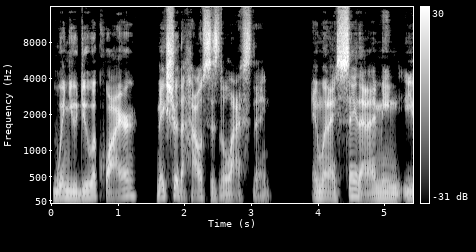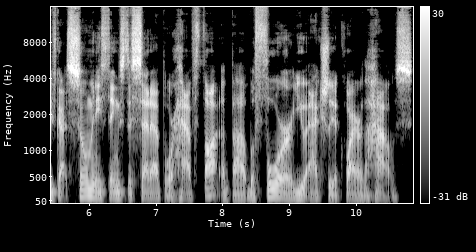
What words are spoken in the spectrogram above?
when you do acquire, make sure the house is the last thing. And when I say that, I mean, you've got so many things to set up or have thought about before you actually acquire the house.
